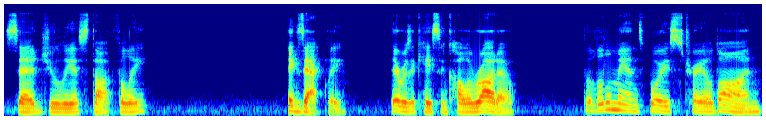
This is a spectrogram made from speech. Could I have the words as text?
said Julius thoughtfully. Exactly. There was a case in Colorado. The little man's voice trailed on,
